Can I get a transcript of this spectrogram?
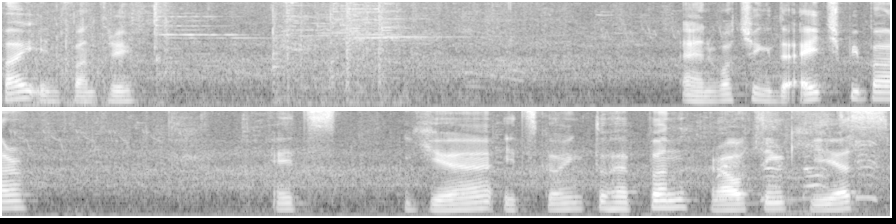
by infantry. And watching the HP bar, it's, yeah, it's going to happen. Routing, yes.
